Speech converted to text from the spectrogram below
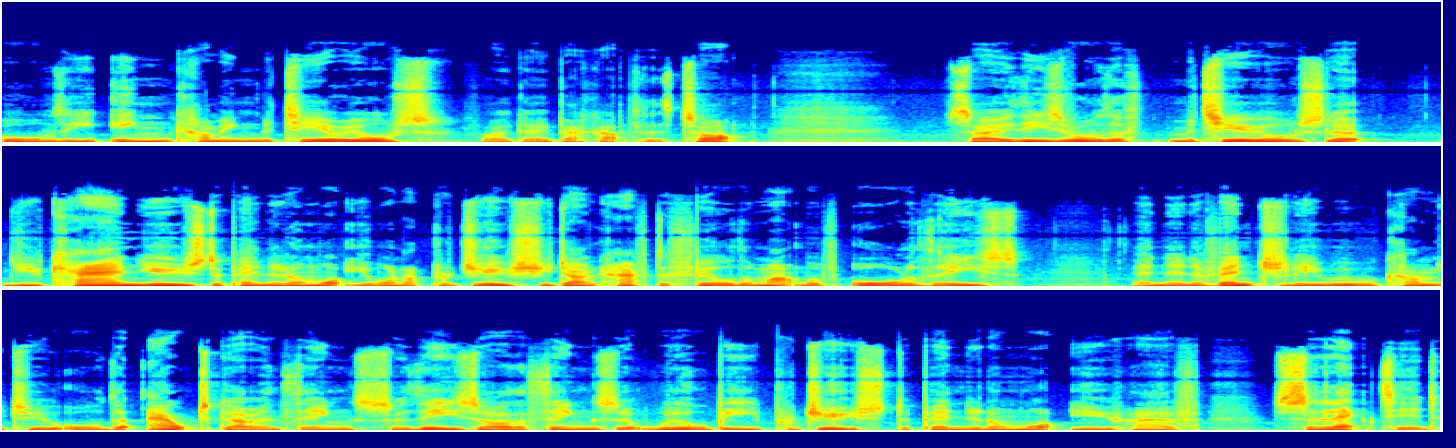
all the incoming materials. If i go back up to the top. So these are all the materials that you can use depending on what you want to produce. You don't have to fill them up with all of these. And then eventually we will come to all the outgoing things. So these are the things that will be produced depending on what you have selected.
